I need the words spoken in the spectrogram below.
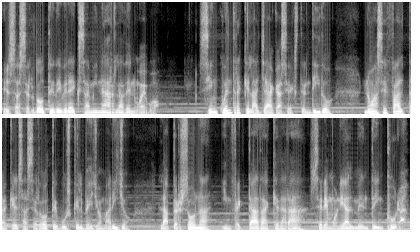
el sacerdote deberá examinarla de nuevo. Si encuentra que la llaga se ha extendido, no hace falta que el sacerdote busque el vello amarillo. La persona infectada quedará ceremonialmente impura.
